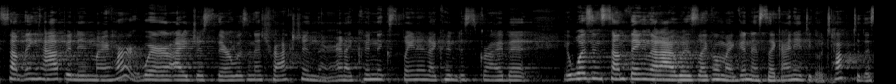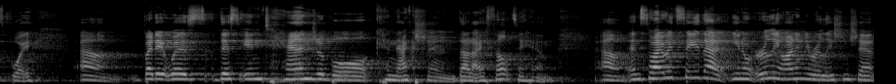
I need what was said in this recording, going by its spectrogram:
something happened in my heart where I just, there was an attraction there, and I couldn't explain it, I couldn't describe it. It wasn't something that I was like, oh my goodness, like I need to go talk to this boy. Um, but it was this intangible connection that I felt to him. Um, and so I would say that, you know, early on in your relationship,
